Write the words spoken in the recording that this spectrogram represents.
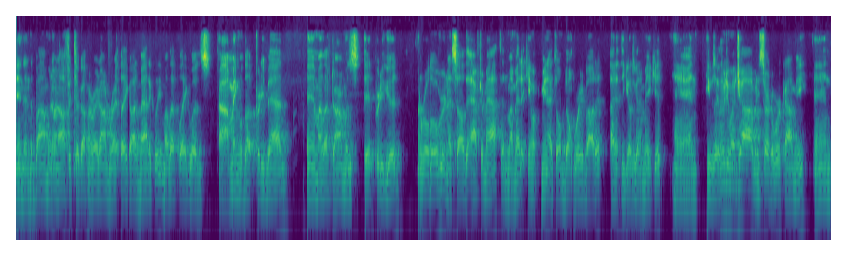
And then the bomb went off. It took off my right arm, right leg automatically. My left leg was uh, mangled up pretty bad, and my left arm was hit pretty good. I rolled over and I saw the aftermath, and my medic came up to me and I told him, "Don't worry about it. I didn't think I was going to make it." And he was like, "Let me do my job," and he started to work on me. And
